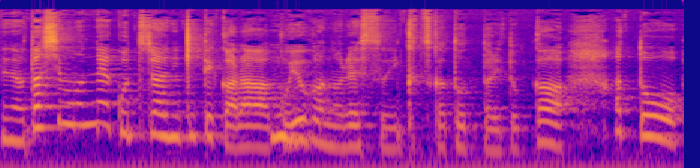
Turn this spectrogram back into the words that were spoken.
でね、私もねこちらに来てからこううん。ヨガのレッスンいくつか取ったりとか、あと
